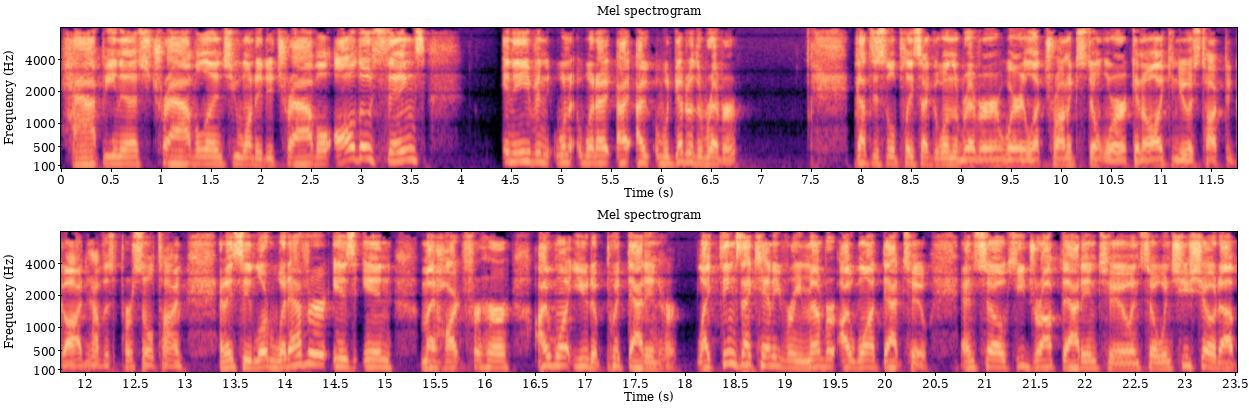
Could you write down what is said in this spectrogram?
happiness, traveling. She wanted to travel, all those things. And even when, when I, I, I would go to the river, got this little place I go on the river where electronics don't work and all I can do is talk to God and have this personal time. And I say, Lord, whatever is in my heart for her, I want you to put that in her. Like things I can't even remember, I want that too. And so he dropped that into. And so when she showed up,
